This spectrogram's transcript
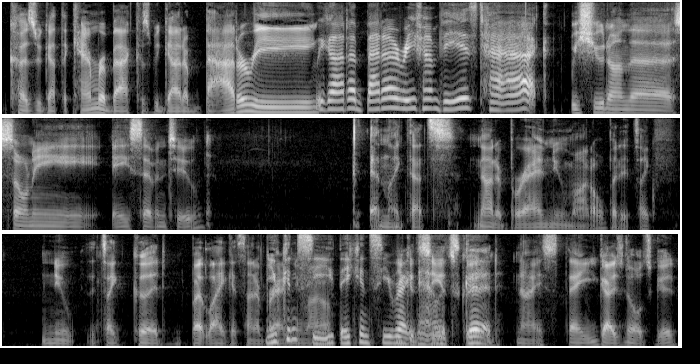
because we got the camera back because we got a battery. We got a battery from Vistek. we shoot on the Sony A7 II. And like that's not a brand new model, but it's like new. It's like good, but like it's not a brand You can see, model. they can see right you can now. see it's, it's, good. good. Nice. Thank you guys know it's good.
